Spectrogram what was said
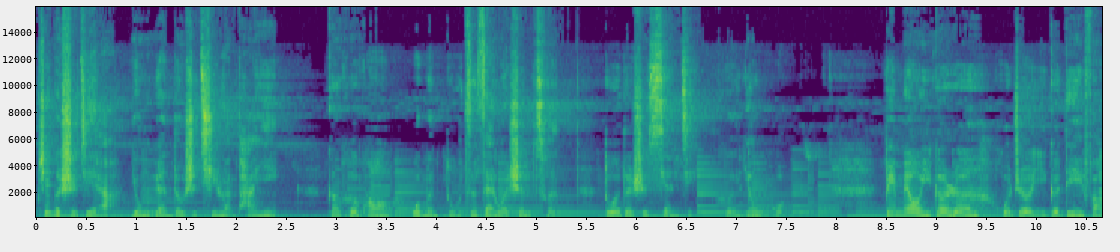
这个世界啊，永远都是欺软怕硬，更何况我们独自在外生存，多的是陷阱和诱惑，并没有一个人或者一个地方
